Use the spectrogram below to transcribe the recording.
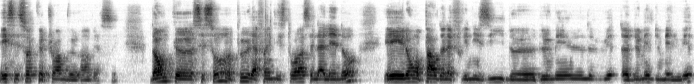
et c'est ça que Trump veut renverser. Donc, euh, c'est ça, un peu la fin de l'histoire, c'est l'ALENA, et là, on parle de la frénésie de 2008, 2000-2008,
